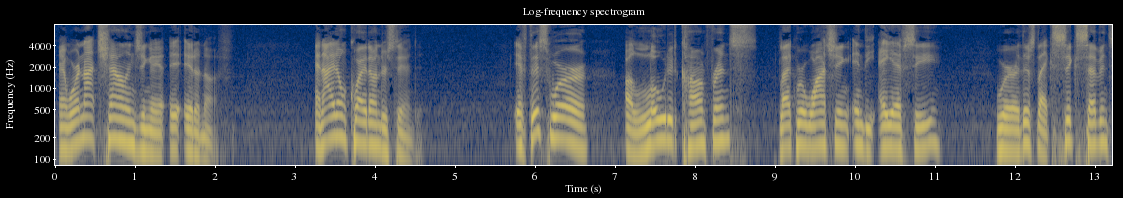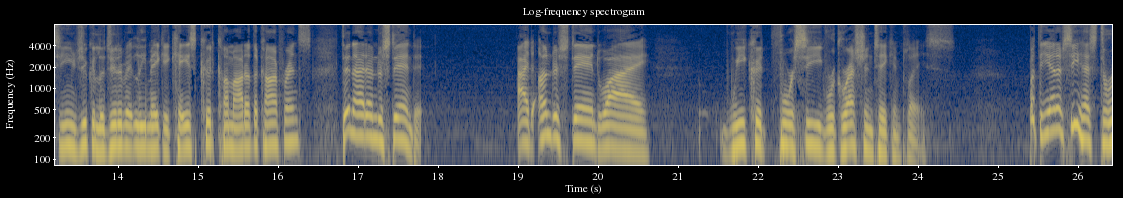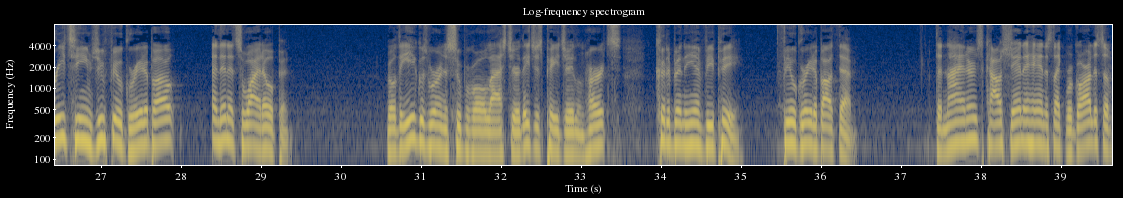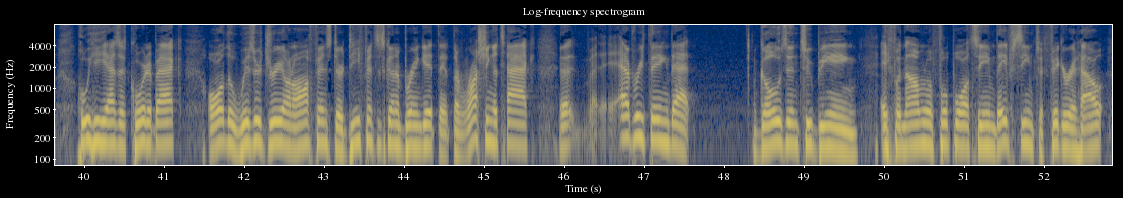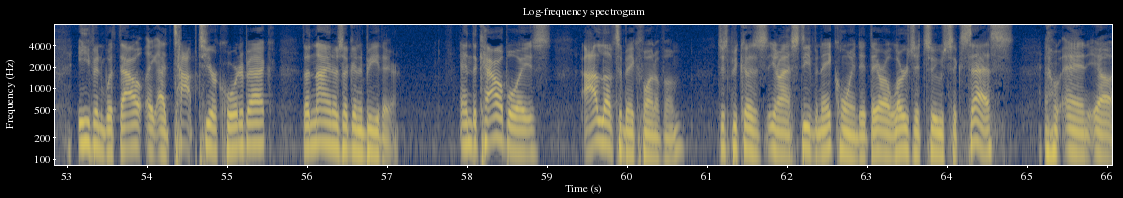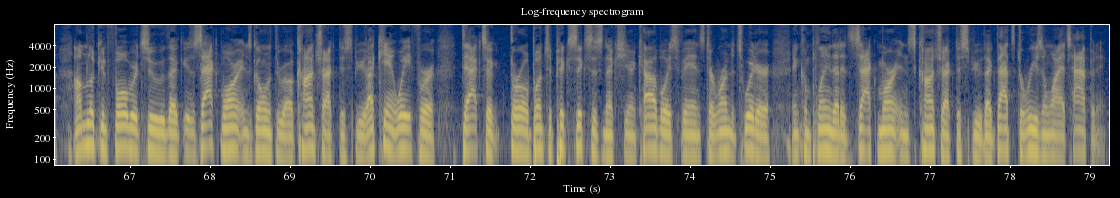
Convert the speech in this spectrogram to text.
and we're not challenging it, it, it enough. And I don't quite understand it. If this were a loaded conference like we're watching in the AFC, where there's like six, seven teams you could legitimately make a case could come out of the conference, then I'd understand it. I'd understand why we could foresee regression taking place. But the NFC has three teams you feel great about, and then it's wide open. Well, the Eagles were in the Super Bowl last year. They just paid Jalen Hurts. Could have been the MVP. Feel great about them the Niners, Kyle Shanahan, it's like regardless of who he has as quarterback, all the wizardry on offense, their defense is going to bring it. The, the rushing attack, uh, everything that goes into being a phenomenal football team, they've seemed to figure it out. Even without like, a top tier quarterback, the Niners are going to be there. And the Cowboys, I love to make fun of them just because, you know, as Stephen A coined it, they're allergic to success and yeah, I'm looking forward to like Zack Martin's going through a contract dispute. I can't wait for Dak to throw a bunch of pick sixes next year, and Cowboys fans to run to Twitter and complain that it's Zack Martin's contract dispute. Like that's the reason why it's happening,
